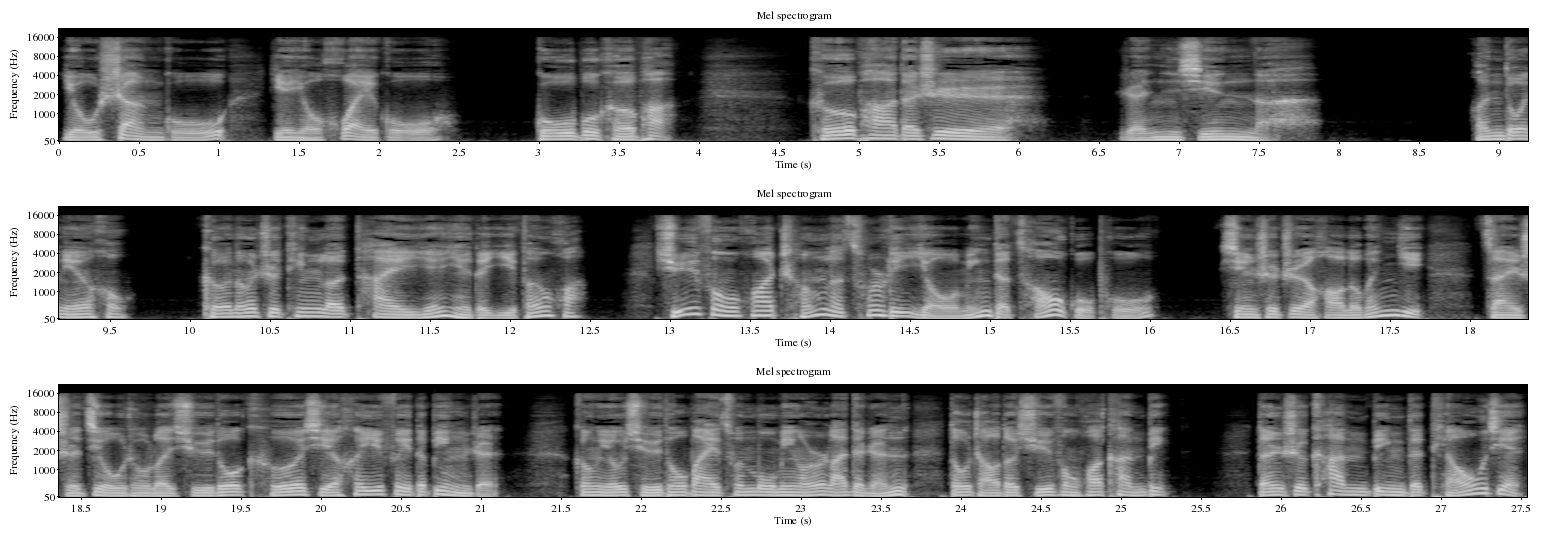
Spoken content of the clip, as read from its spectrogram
有善蛊，也有坏蛊，蛊不可怕，可怕的是人心呐。很多年后，可能是听了太爷爷的一番话，徐凤花成了村里有名的草谷婆。先是治好了瘟疫，再是救助了许多咳血黑肺的病人，更有许多外村慕名而来的人都找到徐凤花看病。但是看病的条件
